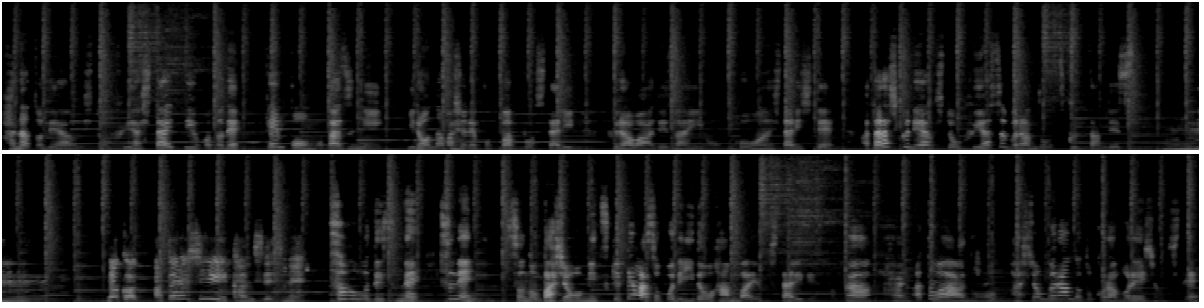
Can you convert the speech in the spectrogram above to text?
花と出会う人を増やしたいっていうことで店舗を持たずにいろんな場所でポップアップをしたり、フラワーデザインを考案したりして新しく出会う人を増やすブランドを作ったんです。うんなんか新しい感じですね。そうですね常にその場所を見つけてはそこで移動販売をしたりですとか、はい、あとはあのファッションブランドとコラボレーションして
